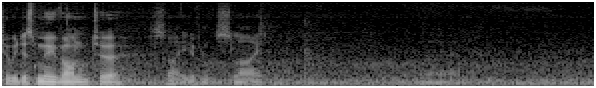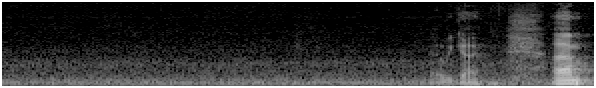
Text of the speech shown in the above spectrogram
should we just move on to a slightly different slide? Uh, there we go. Um,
